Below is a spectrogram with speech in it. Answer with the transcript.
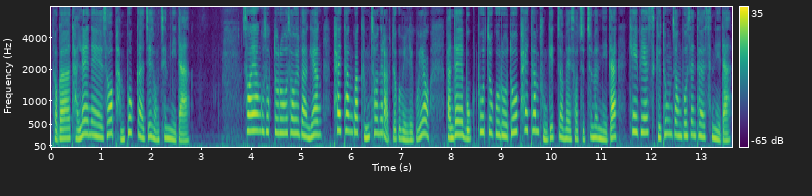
더가 달래내에서 반포까지 정체입니다. 서해안고속도로 서울 방향 팔탄과 금천을 앞두고 밀리고요. 반대 목포 쪽으로도 팔탄 분기점에서 주춤합니다. KBS 교통정보센터였습니다.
